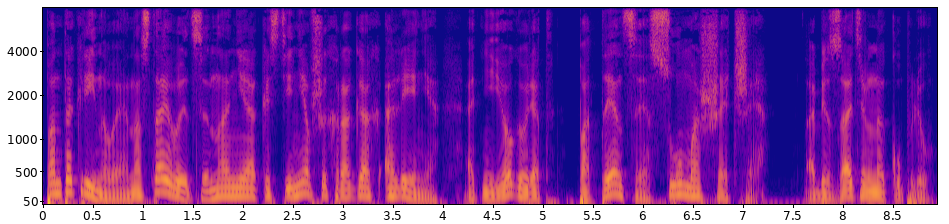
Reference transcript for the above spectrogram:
«Пантокриновая настаивается на неокостеневших рогах оленя. От нее, говорят, Потенция сумасшедшая. Обязательно куплю.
